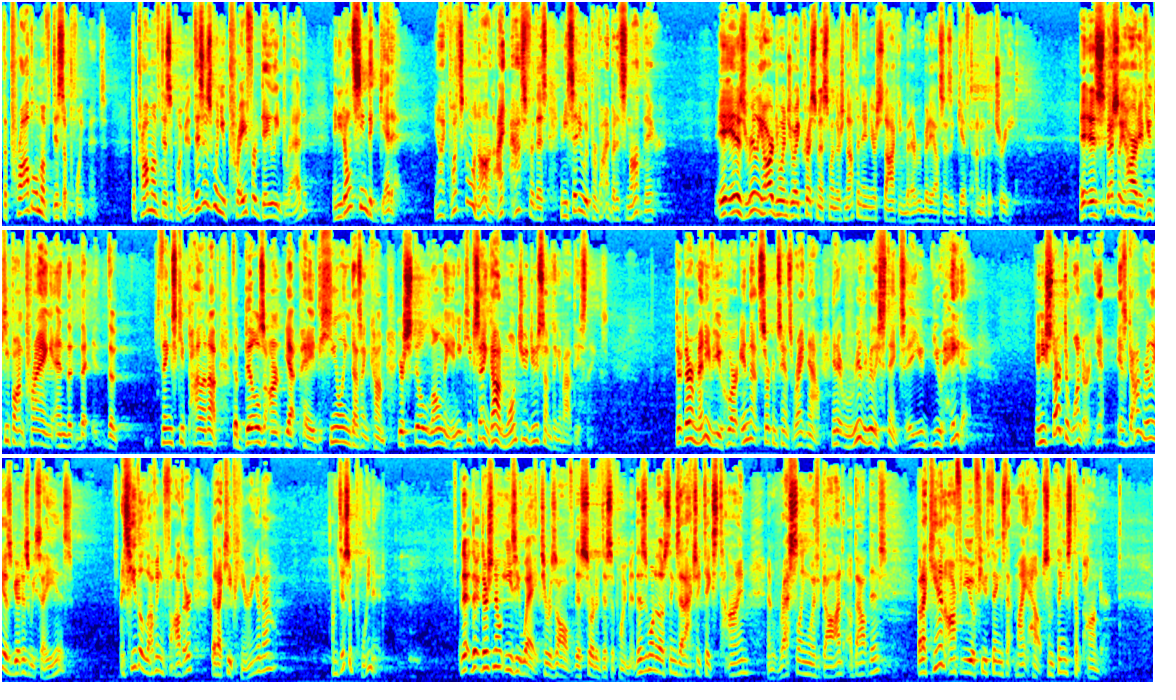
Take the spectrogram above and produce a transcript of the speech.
the problem of disappointment. The problem of disappointment. This is when you pray for daily bread and you don't seem to get it. You're like, what's going on? I asked for this and he said he would provide, but it's not there. It is really hard to enjoy Christmas when there's nothing in your stocking, but everybody else has a gift under the tree. It is especially hard if you keep on praying and the, the, the Things keep piling up. The bills aren't yet paid. The healing doesn't come. You're still lonely. And you keep saying, God, won't you do something about these things? There, there are many of you who are in that circumstance right now, and it really, really stinks. You, you hate it. And you start to wonder, yeah, is God really as good as we say He is? Is He the loving Father that I keep hearing about? I'm disappointed. There's no easy way to resolve this sort of disappointment. This is one of those things that actually takes time and wrestling with God about this. But I can offer you a few things that might help, some things to ponder.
